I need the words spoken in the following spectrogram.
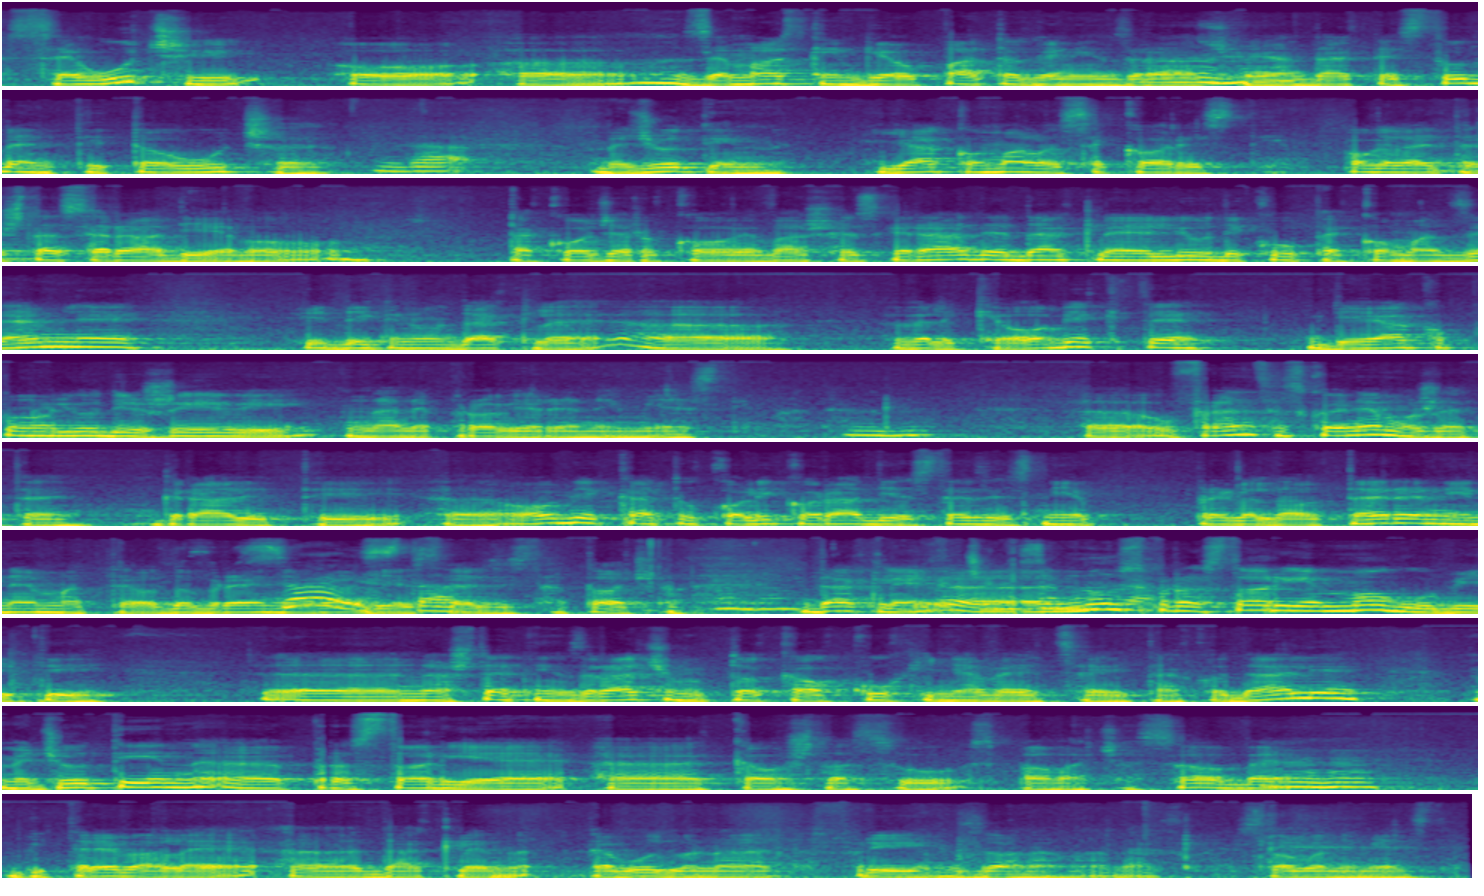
se uči o e, zemaljskim geopatogenim zračenjima. Dakle, studenti to uče. Da. Međutim, jako malo se koristi. Pogledajte šta se radi, evo, također oko ove vaše zgrade. Dakle, ljudi kupe komad zemlje i dignu, dakle, e, velike objekte gdje jako puno ljudi živi na neprovjerenim mjestima. Mhm. E, u Francuskoj ne možete graditi objekat ukoliko radi stezis nije pregledao teren i nemate odobrenja radi stezisa. Točno. Dakle, nus prostorije mogu biti E, na štetnim zračima, to kao kuhinja, WC i tako dalje. Međutim, e, prostorije e, kao što su spavače sobe mhm. bi trebale dakle, da budu na free zonama, dakle, slobodnim mjestima.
